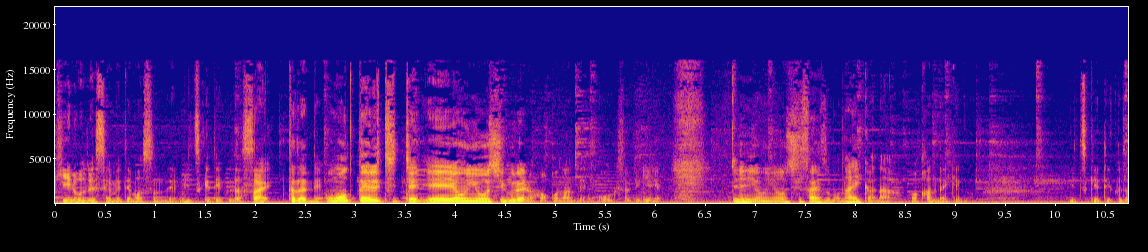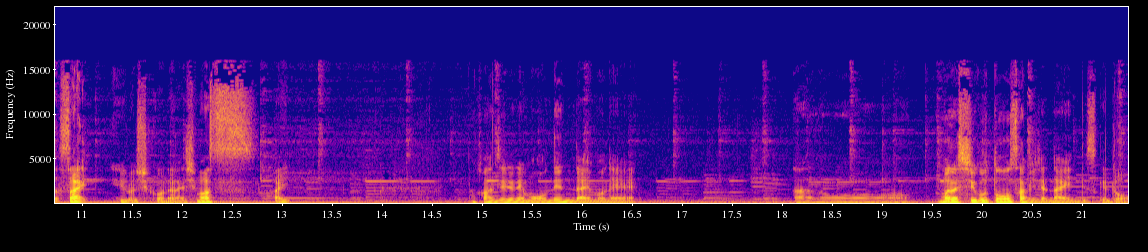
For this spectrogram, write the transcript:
黄色で攻めてますんで見つけてください。ただね、思ったよりちっちゃい、ね、A4 用紙ぐらいの箱なんで、ね、大きさ的には。A4 用紙サイズもないかなわかんないけど。見つけてください。よろしくお願いします。はい。な感じでね、もう年代もね、あのー、まだ仕事納めじゃないんですけど、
